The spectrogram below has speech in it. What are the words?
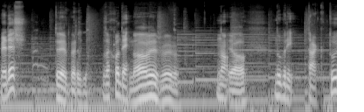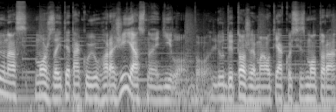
Видиш? Ти переді. Заходи. Ну, виж, вижу. Ну, Йо. Добрі, так, тут у нас може зайти такою в гаражі, ясне діло, бо люди теж мають якось із мотора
